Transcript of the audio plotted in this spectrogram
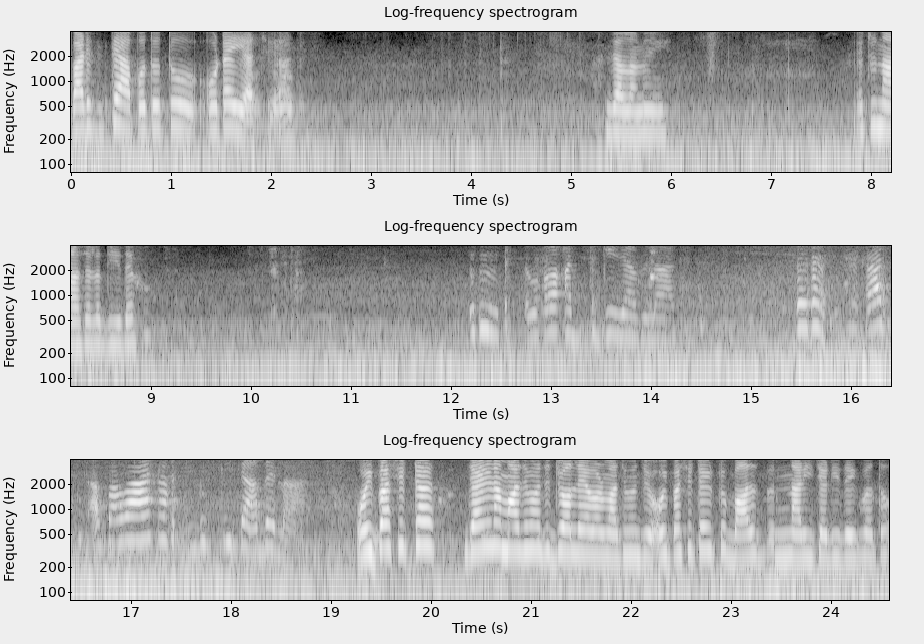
বাড়িতে আপাতত ওটাই আছে আর জ্বালানোই একটু নাড়াচাড়া দিয়ে দেখো। ওই পাশেরটা জানি না মাঝে মাঝে জলে আবার মাঝে মাঝে ওই পাশেরটা একটু বাল্ব নাড়িয়ে চাড়িয়ে দেখবে তো।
